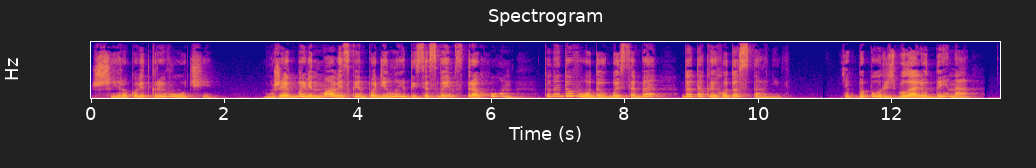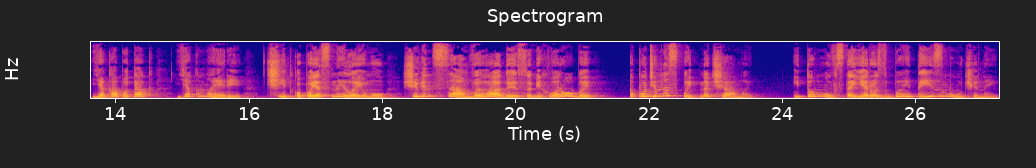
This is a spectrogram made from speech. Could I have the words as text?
широко відкрив очі. Може, якби він мав із ким поділитися своїм страхом, то не доводив би себе до таких от останів. Якби поруч була людина, яка потак, як Мері, чітко пояснила йому, що він сам вигадує собі хвороби, а потім не спить ночами, і тому встає розбитий і змучений,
